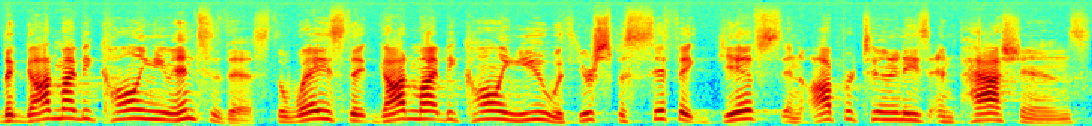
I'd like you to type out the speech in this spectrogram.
that God might be calling you into this, the ways that God might be calling you with your specific gifts and opportunities and passions,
